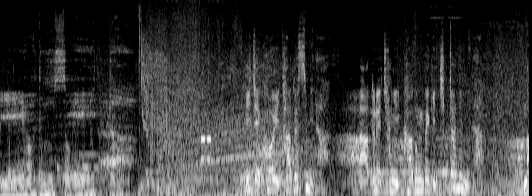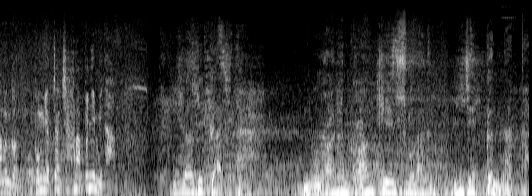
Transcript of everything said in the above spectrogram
여기 어둠 속에 있다. 이제 거의 다 됐습니다. 아둔의 창이 가동되기 직전입니다. 남은 건 동력 장치 하나뿐입니다. 여기까지다. 무한한 광기의 순환은 이제 끝났다.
